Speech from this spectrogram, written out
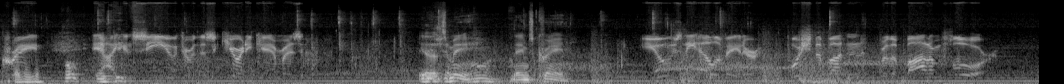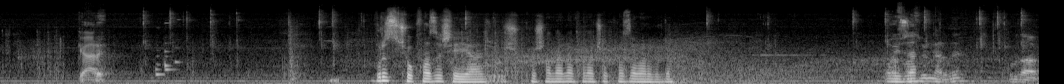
Patladı. Crane. Çok Yeah, I can see you through the security cameras. Yeah, that's me. Oh. Name's Crane. Use the elevator. Push the button for the bottom floor. Got it. Burası çok fazla şey ya. Şu koşanlardan falan çok fazla var burada. O yüzden nerede? Burada abi.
